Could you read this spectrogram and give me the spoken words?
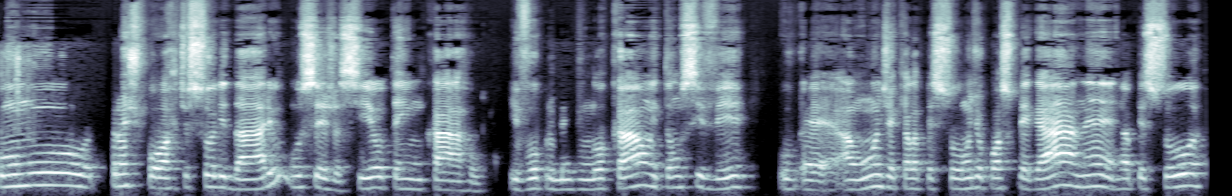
como transporte solidário, ou seja, se eu tenho um carro e vou para o mesmo local, então se vê o, é, aonde aquela pessoa, onde eu posso pegar né, a pessoa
